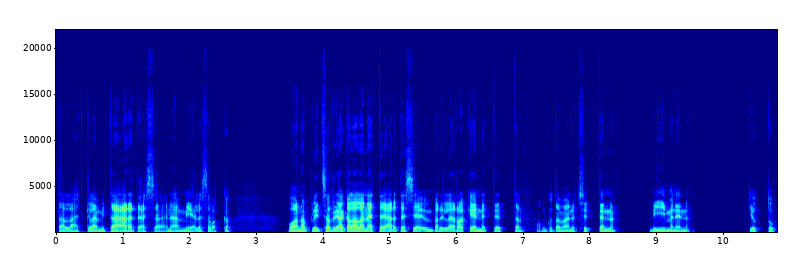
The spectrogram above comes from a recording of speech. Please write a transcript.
tällä hetkellä mitään RTS enää mielessä, vaikka vanha Blizzard aika lailla näiden RTS ympärille rakennettiin, että onko tämä nyt sitten viimeinen juttu,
